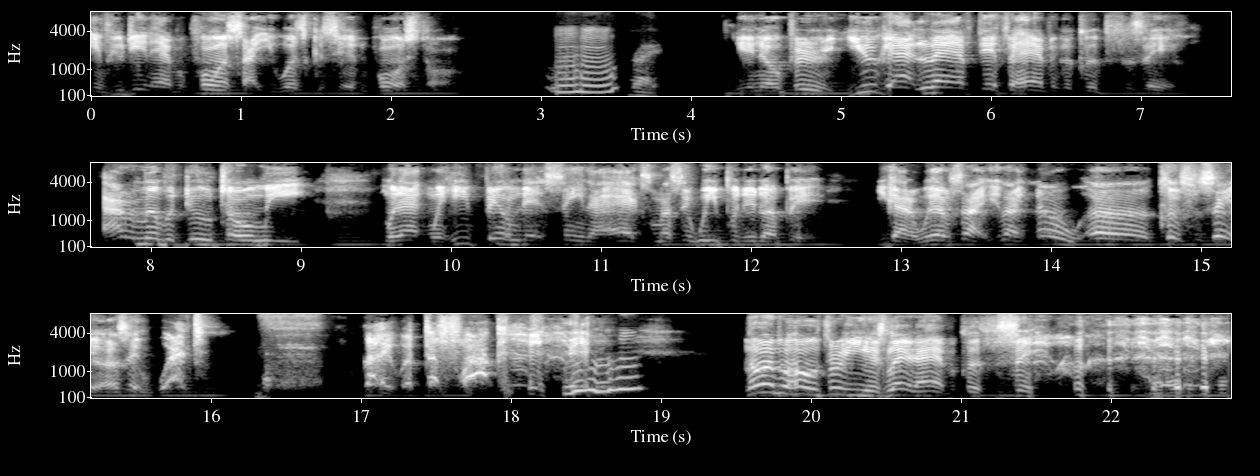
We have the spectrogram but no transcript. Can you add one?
if you didn't have a porn site, you wasn't considered a porn star. Mm-hmm. Right. You know, period. You got laughed at for having a clip for sale. I remember dude told me when I, when he filmed that scene, I asked him, I said, "Where you put it up at? You got a website?" He's like, "No, uh, clips for sale." I said, "What? like what the fuck?" Lo and behold, three years later, I have a clip for sale.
